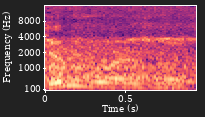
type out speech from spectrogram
kill you boys, man.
